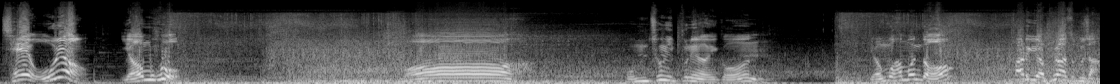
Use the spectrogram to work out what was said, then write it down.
제 5형 염호. 와 엄청 이쁘네요 이건. 염호 한 번더 빠르게 옆에 와서 보자.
